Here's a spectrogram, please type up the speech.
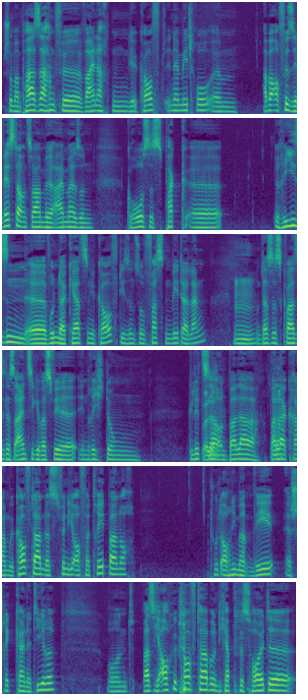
schon mal ein paar Sachen für Weihnachten gekauft in der Metro, ähm, aber auch für Silvester. Und zwar haben wir einmal so ein großes Pack äh, Riesen äh, Wunderkerzen gekauft. Die sind so fast einen Meter lang. Und das ist quasi das Einzige, was wir in Richtung Glitzer Böller. und Baller, Ballerkram gekauft haben. Das finde ich auch vertretbar noch. Tut auch niemandem weh, erschreckt keine Tiere. Und was ich auch gekauft habe, und ich habe bis heute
